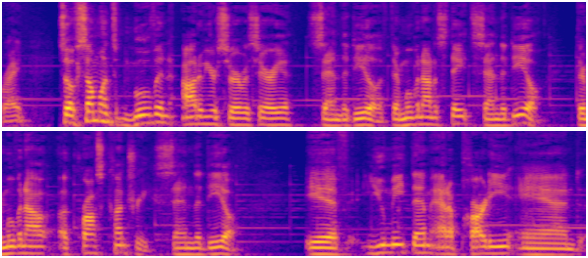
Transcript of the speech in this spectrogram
right? So if someone's moving out of your service area, send the deal. If they're moving out of state, send the deal. If they're moving out across country, send the deal. If you meet them at a party and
